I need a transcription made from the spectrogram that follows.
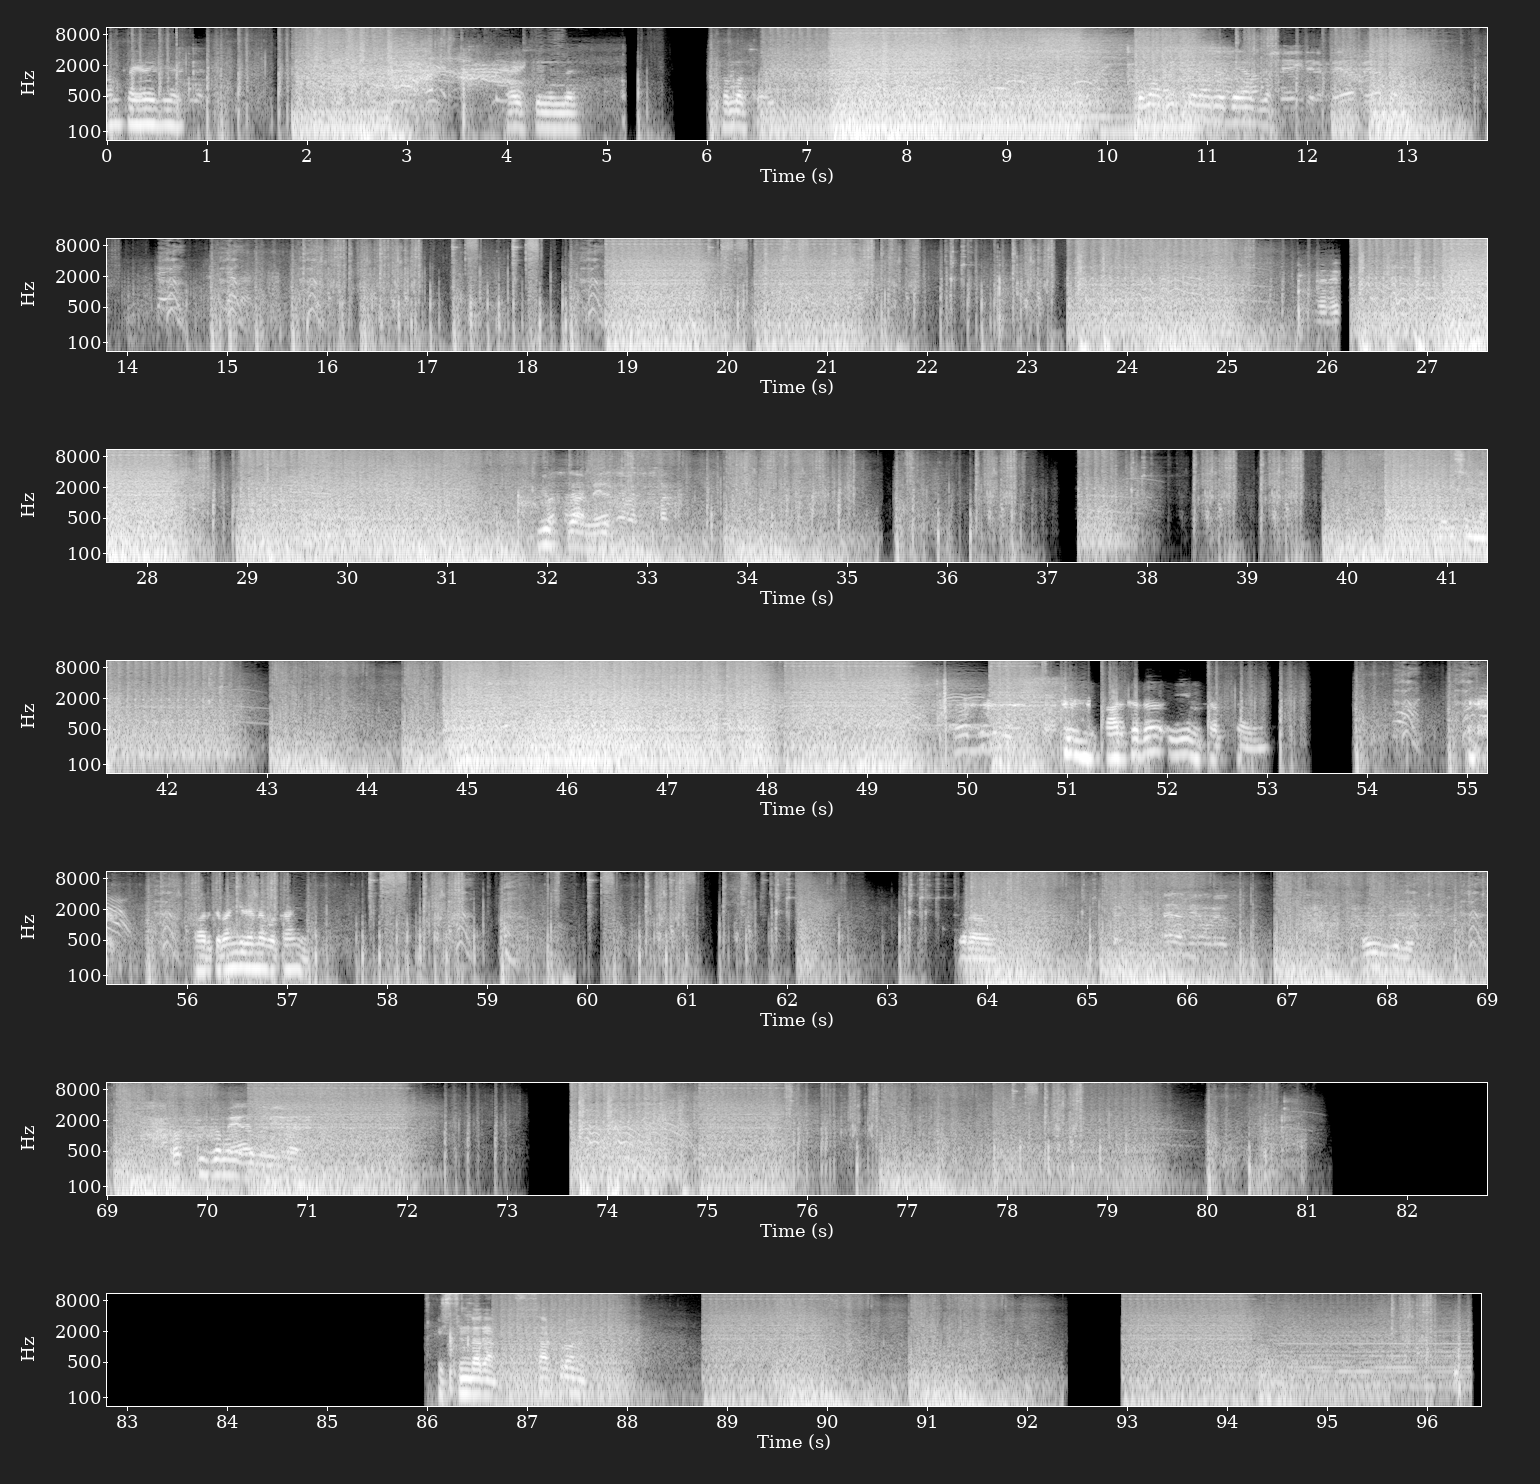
Antaya ölüyor. Ay seninle. Tamam sen. Selam beraber beyazla. Şeye gidelim. Beyaz beyaz. Stay together. Ne ne? Yuh Arkada iyiyim tabii tabii. Arkadan gelene bakan yok. Bravo. Nereden beni vuruyor? En güzeli. Kaçtığı zaman Beyaz Üstümde adam. Sarp onu.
